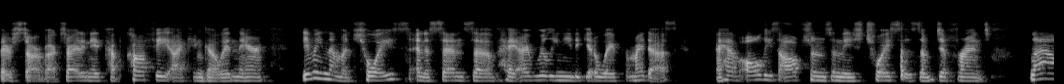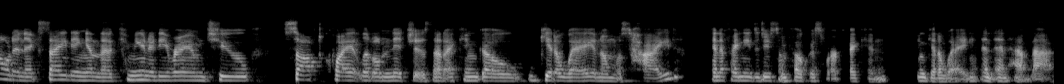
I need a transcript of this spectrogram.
there's Starbucks, right? I need a cup of coffee. I can go in there, giving them a choice and a sense of, hey, I really need to get away from my desk. I have all these options and these choices of different loud and exciting in the community room to soft, quiet little niches that I can go get away and almost hide. And if I need to do some focus work, I can, can get away and, and have that.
